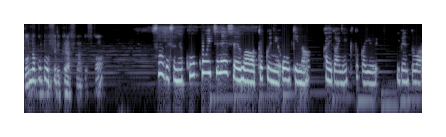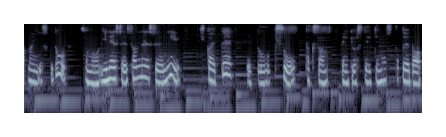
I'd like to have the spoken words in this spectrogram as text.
どんなことをするクラスなんですか？そうですね。高校1年生は特に大きな海外に行くとかいうイベントはないんですけどその2年生3年生に控えて、えっと、基礎をたくさん勉強していきます。例えば、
